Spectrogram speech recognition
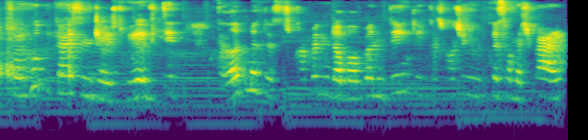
So I hope you guys enjoyed this video. If you did, like button, subscribe and double button, thank you guys for watching. Thank you so much. Bye.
